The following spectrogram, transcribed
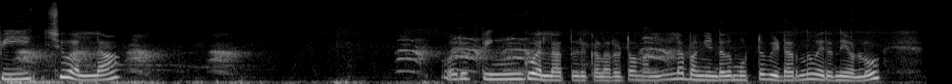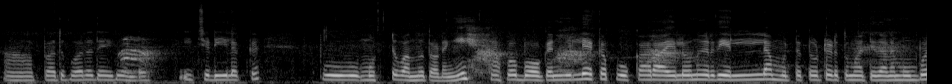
പീച്ചു അല്ല ഒരു പിങ്കും അല്ലാത്തൊരു കളർ കേട്ടോ. നല്ല ഭംഗിയുണ്ട്. അത് മുട്ട് വിടർന്നു വരുന്നേ ഉള്ളൂ. അപ്പോൾ അതുപോലെ ഉണ്ടോ ഈ ചെടിയിലൊക്കെ പൂ മുട്ട് വന്നു തുടങ്ങി. അപ്പോൾ ബോഗൻവില്ലയൊക്കെ പൂക്കാറായല്ലോ എന്ന് കരുതി എല്ലാം മുറ്റത്തോട്ട് എടുത്തു മാറ്റിയതാണ്. മുമ്പ്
